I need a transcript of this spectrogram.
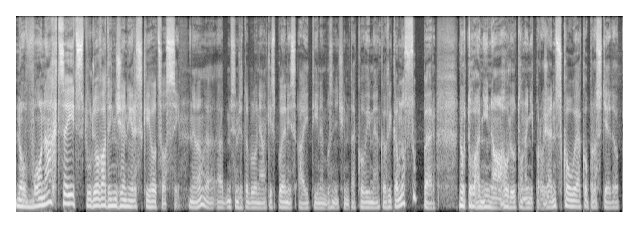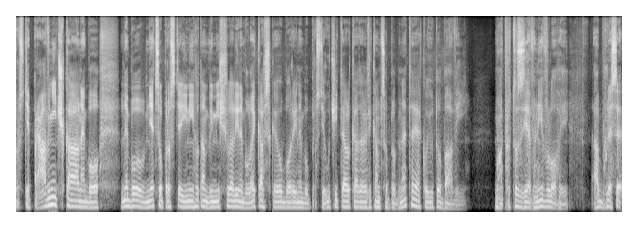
No ona chce jít studovat inženýrského cosi, jo. Já myslím, že to bylo nějaký spojený s IT nebo s něčím takovým, jako říkám, no super, no to ani náhodou, to není pro ženskou, jako prostě, to prostě právnička, nebo, nebo něco prostě jiného tam vymýšleli, nebo lékařské obory, nebo prostě učitelka, tak říkám, co blbnete, jako ju to baví. Má proto zjevný vlohy a bude se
